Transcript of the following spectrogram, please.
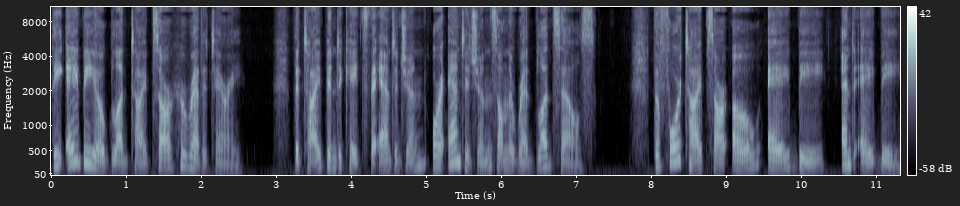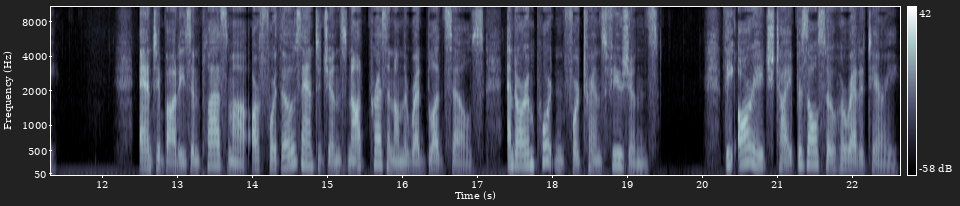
The ABO blood types are hereditary. The type indicates the antigen or antigens on the red blood cells. The four types are O, A, B, and AB. Antibodies in plasma are for those antigens not present on the red blood cells and are important for transfusions. The Rh type is also hereditary.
